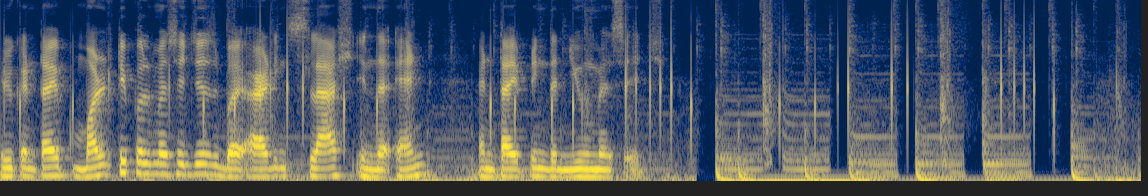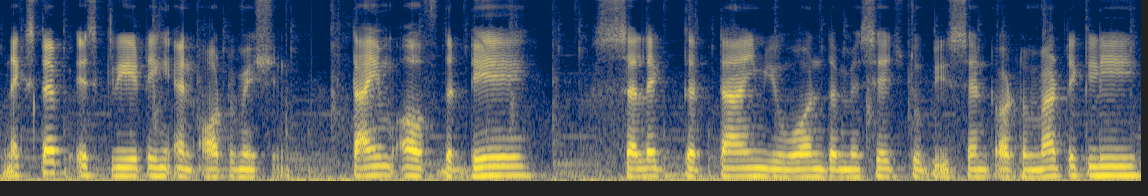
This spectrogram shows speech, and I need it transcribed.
You can type multiple messages by adding slash in the end and typing the new message. Next step is creating an automation. Time of the day, select the time you want the message to be sent automatically.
